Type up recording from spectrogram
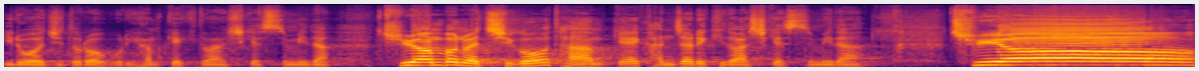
이루어지도록 우리 함께 기도하시겠습니다. 주여 한번 외치고 다 함께 간절히 기도하시겠습니다. 주여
